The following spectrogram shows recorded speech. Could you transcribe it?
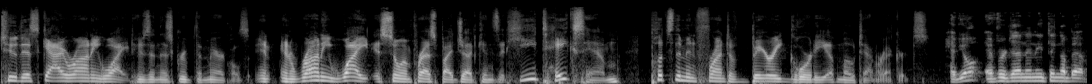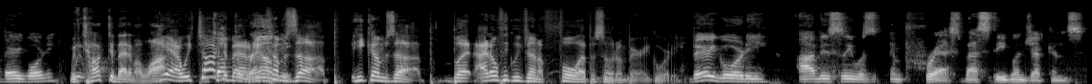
to this guy, Ronnie White, who's in this group, The Miracles. And, and Ronnie White is so impressed by Judkins that he takes him, puts them in front of Berry Gordy of Motown Records. Have y'all ever done anything about Berry Gordy? We've talked about him a lot. Yeah, we've talked, talked about him. He comes it. up. He comes up, but I don't think we've done a full episode on Berry Gordy. Berry Gordy obviously was impressed by Steve Judkins.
